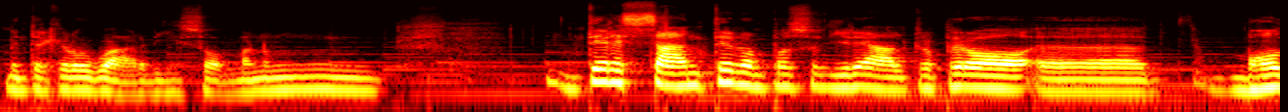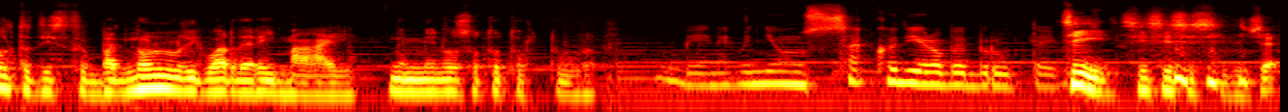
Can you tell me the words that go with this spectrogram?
mentre che lo guardi, insomma, non interessante, non posso dire altro, però eh, molto disturbante, non lo riguarderei mai, nemmeno sotto tortura. Bene, quindi un sacco di robe brutte. Sì, sì, sì, sì, sì dice.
